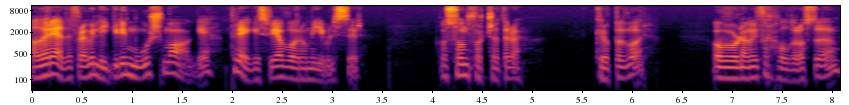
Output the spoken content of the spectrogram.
Allerede fra vi ligger i mors mage, preges vi av våre omgivelser. Og sånn fortsetter det. Kroppen vår, og hvordan vi forholder oss til den,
